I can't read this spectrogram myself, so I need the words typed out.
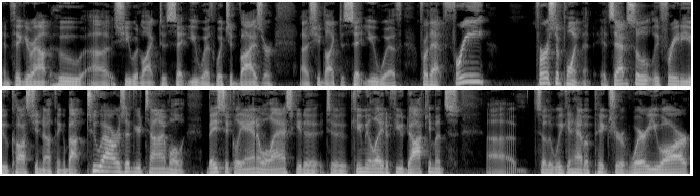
and figure out who uh, she would like to set you with, which advisor uh, she'd like to set you with for that free First appointment. It's absolutely free to you, cost you nothing. About two hours of your time. Well, basically, Anna will ask you to, to accumulate a few documents uh, so that we can have a picture of where you are.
